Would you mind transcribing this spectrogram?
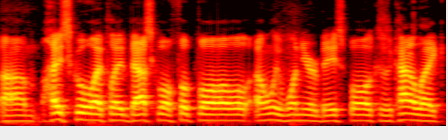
Um, high school, I played basketball, football. Only one year of baseball because it kind of like,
